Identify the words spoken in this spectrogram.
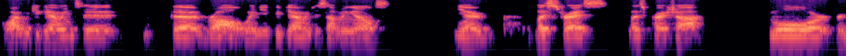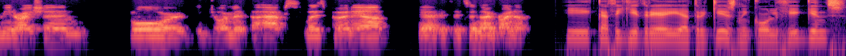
why would you go into the role when you could go into something else? You know, less stress, less pressure, more remuneration, more enjoyment perhaps, less burnout. Yeah, it's, it's a no-brainer. Η καθηγήτρια ιατρικής Νικόλ Higgins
